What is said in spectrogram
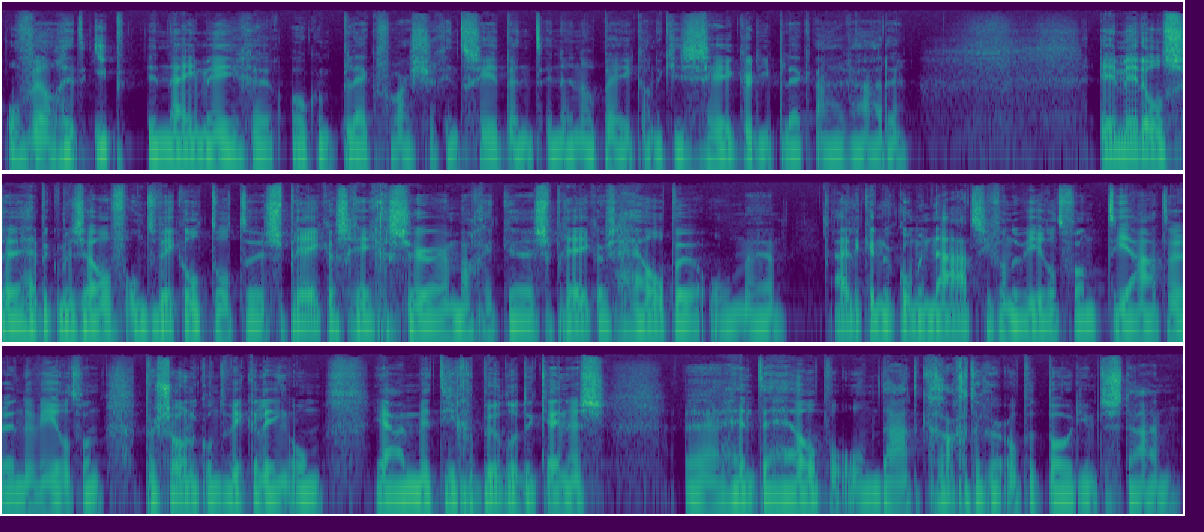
Ofwel het IEP in Nijmegen. Ook een plek voor als je geïnteresseerd bent in NLP. Kan ik je zeker die plek aanraden. Inmiddels eh, heb ik mezelf ontwikkeld tot eh, sprekersregisseur. Mag ik eh, sprekers helpen om eigenlijk in de combinatie van de wereld van theater en de wereld van persoonlijke ontwikkeling. om ja, met die gebundelde kennis hen te helpen om daadkrachtiger op het podium te staan.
